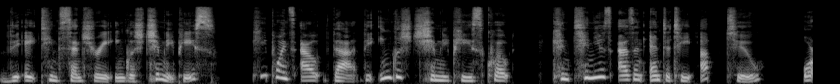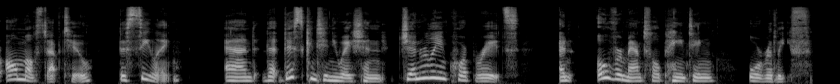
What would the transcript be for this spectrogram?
The 18th Century English Chimney Piece, he points out that the English chimney piece, quote, continues as an entity up to, or almost up to, the ceiling, and that this continuation generally incorporates an overmantel painting or relief.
